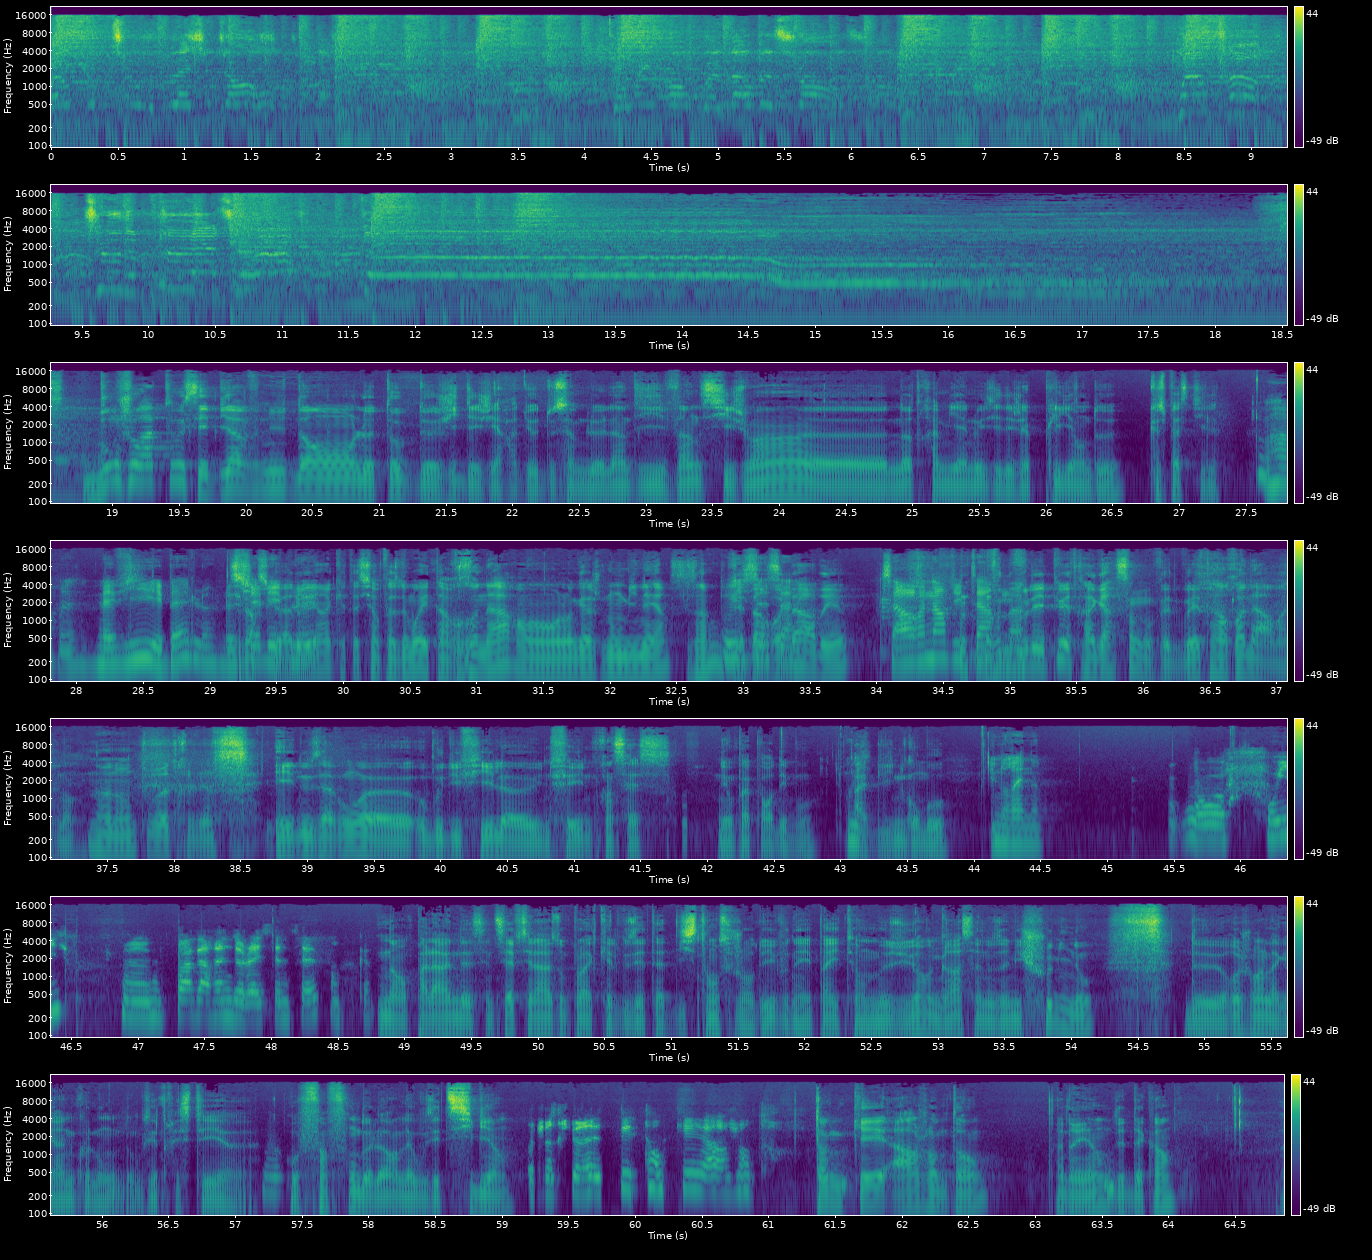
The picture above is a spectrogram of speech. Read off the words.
Welcome to the pleasure. Going. Welcome to the Bonjour à tous et bienvenue dans le talk de JDG Radio. Nous sommes le lundi 26 juin. Euh, notre ami Anne-Louise est déjà plié en deux. Que se passe-t-il? Ah, bah, la vie est belle, le C'est parce ciel que est bleu. Adrien, qui est assis en face de moi, est un renard en langage non binaire, c'est ça? Vous Oui, êtes un c'est ça. renard, Adrien? C'est un renard du Vous ne voulez plus être un garçon, en fait. Vous voulez être un renard maintenant. Non, non, tout va très bien. Et nous avons euh, au bout du fil euh, une fée, une princesse. N'ayons pas peur des mots. Oui. Adeline Gombeau. Une reine. Oh, oui, Euh, pas la reine de la SNCF en tout cas. Non, pas la reine de la SNCF. C'est la raison pour laquelle vous êtes à distance aujourd'hui. Vous n'avez pas été en mesure, grâce à nos amis cheminots, de rejoindre la Garenne Colombe. Donc vous êtes resté euh, au fin fond de l'Orne, là où vous êtes si bien. Je suis restée tankée à Argentan. Tanquet à Argentan. Adrien, vous êtes d'accord?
